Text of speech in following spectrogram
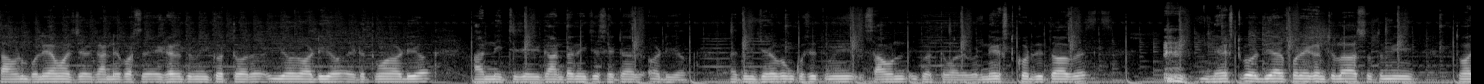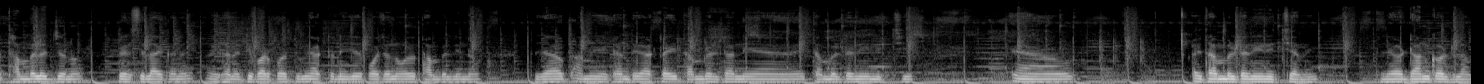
সাউন্ড ভলিউম আছে গানের পাশে, এখানে তুমি ই করতে পারো ইয়োর অডিও এটা তোমার অডিও আর নিচে যে গানটা নিচে সেটার অডিও তুমি যেরকম খুশি তুমি সাউন্ড ই করতে পারো। এবার নেক্সট করে দিতে হবে। নেক্সট করে দেওয়ার পরে এখানে চলে আসো তুমি তোমার থাম্বেলের জন্য পেন্সিল আইকানে এখানে টিপার পর তুমি একটা নিজের পছন্দ মতো থাম্বেল নিয়ে নাও। তো যাই হোক, আমি এখান থেকে একটা এই থাম্বেলটা নিয়ে, এই থাম্বেলটা নিয়ে নিচ্ছি। এই থাম্বেলটা নিয়ে নিচ্ছি আমি। ডান করে দিলাম।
